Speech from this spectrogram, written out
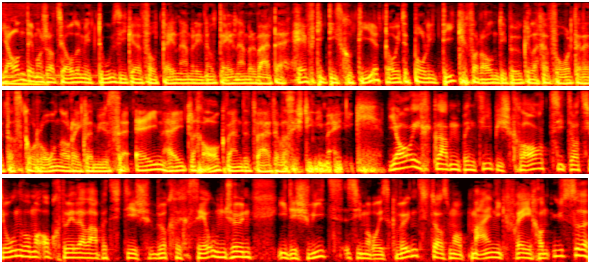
Ja, und Demonstrationen mit Tausenden von Teilnehmerinnen und Teilnehmern werden heftig diskutiert. Auch in der Politik, vor allem die Bürgerlichen, fordern, dass Corona-Regeln müssen einheitlich angewendet werden. Was ist deine Meinung? Ja, ich glaube, im Prinzip ist klar, die Situation, die wir aktuell erleben, die ist wirklich sehr unschön. In der Schweiz sind wir uns gewöhnt, dass man die Meinung frei kann äußern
